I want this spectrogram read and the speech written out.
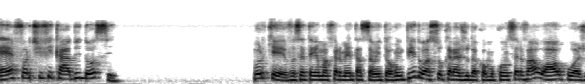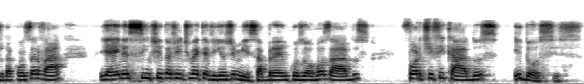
é fortificado e doce. Por quê? Você tem uma fermentação interrompida, o açúcar ajuda como conservar, o álcool ajuda a conservar, e aí nesse sentido a gente vai ter vinhos de missa brancos ou rosados, fortificados e doces.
